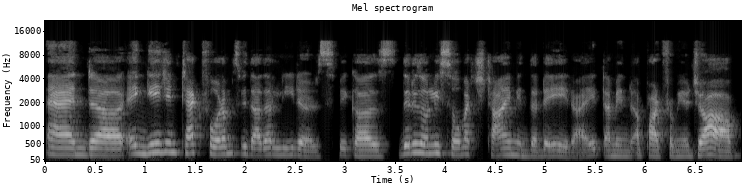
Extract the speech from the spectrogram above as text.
And uh, engage in tech forums with other leaders because there is only so much time in the day, right? I mean, apart from your job.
